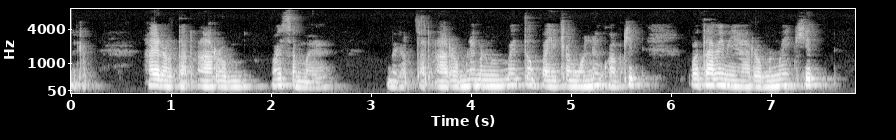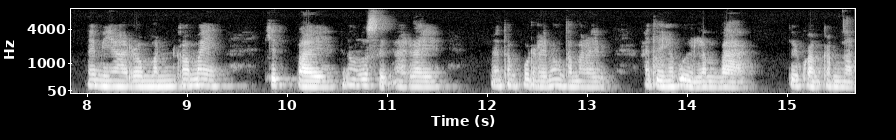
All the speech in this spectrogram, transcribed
นะครับให้เราตัดอารมณ์ไว้เสมอนะครับตัดอารมณ์แล้วมันไม่ต้องไปกังวลเรื่องความคิด เพราะถ้าไม่มีอารมณ์มันไม่คิด ไม่มีอารมณ์มันก็ไม่คิดไปไม่ต้องรู้สึกอะไร ไม่ต้องพูดอะไรไม่ต้องทำอะไรให้ตัวเองกับผู้อื่นลำบาก ด้วยความกำหนัด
